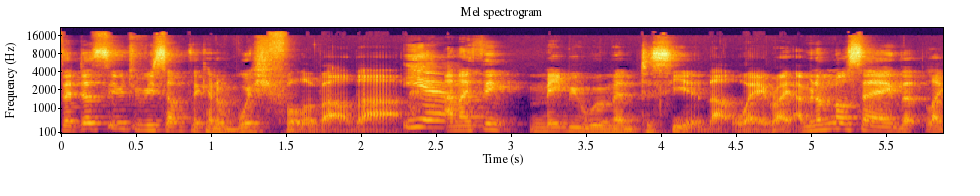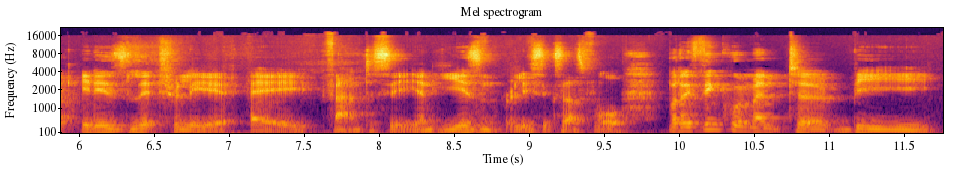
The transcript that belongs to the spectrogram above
There does seem to be something kind of wishful about that. Yeah. And I think maybe we're meant to see it that way, right? I mean, I'm not saying that like it is literally a fantasy and he isn't really successful, but I think we're meant to be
